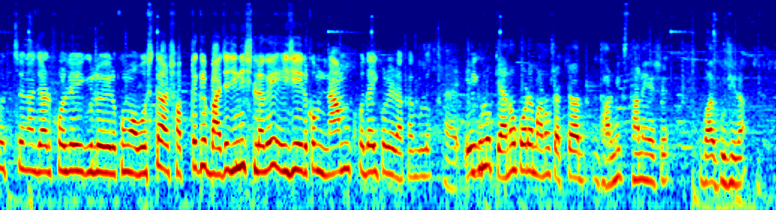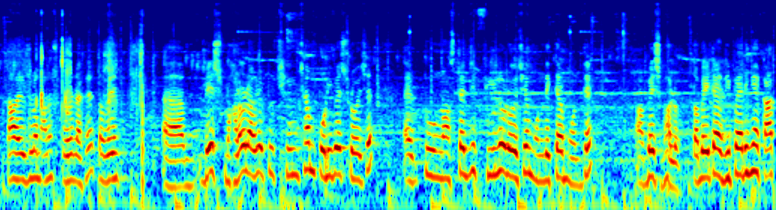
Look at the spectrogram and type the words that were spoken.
হচ্ছে না, যার ফলে এইগুলো এরকম অবস্থা। আর সব থেকে বাজে জিনিস লাগে এই যে এরকম নাম খোদাই করে রাখাগুলো। হ্যাঁ এগুলো কেন করে মানুষ একটা ধার্মিক স্থানে এসে বা বুঝি না, তাও এগুলো মানুষ করে রাখে। তবে বেশ ভালো লাগল, একটু ছিমছাম পরিবেশ রয়েছে, একটু নস্টালজিক ফিলও রয়েছে মন্দিরটার মধ্যে। বেশ ভালো। তবে এটা রিপেয়ারিংয়ের কাজ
